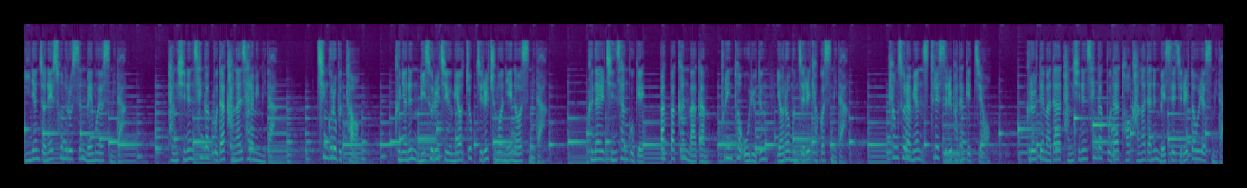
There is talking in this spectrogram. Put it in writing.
2년 전에 손으로 쓴 메모였습니다. 당신은 생각보다 강한 사람입니다. 친구로부터 그녀는 미소를 지으며 쪽지를 주머니에 넣었습니다. 그날 진상 고객, 빡빡한 마감, 프린터 오류 등 여러 문제를 겪었습니다. 평소라면 스트레스를 받았겠지요. 그럴 때마다 당신은 생각보다 더 강하다는 메시지를 떠올렸습니다.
